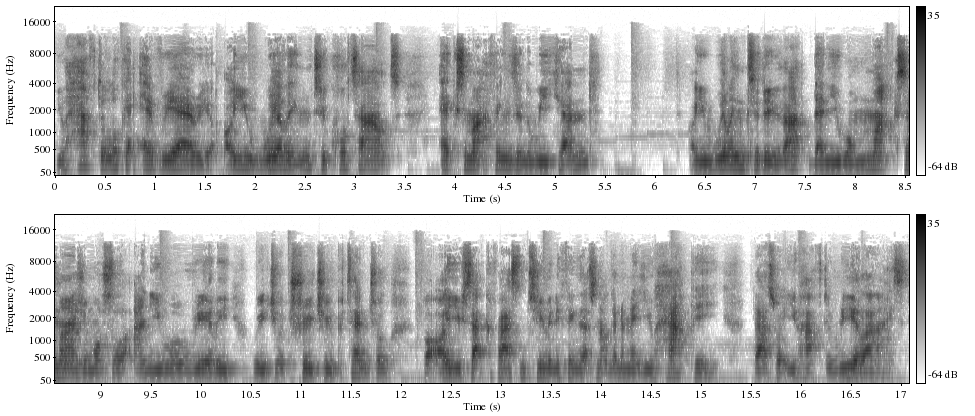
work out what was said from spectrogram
you have to look at every area. Are you willing to cut out X amount of things in the weekend? Are you willing to do that? Then you will maximize your muscle and you will really reach your true, true potential. But are you sacrificing too many things that's not going to make you happy? That's what you have to realize,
